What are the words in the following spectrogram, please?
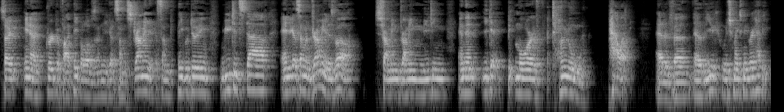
So in a group of five people, all of a sudden you've got someone strumming, you've got some people doing muted stuff, and you've got someone drumming it as well strumming, drumming, muting, and then you get a bit more of a tonal palette out of uh, out of the uke, which makes me very happy.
